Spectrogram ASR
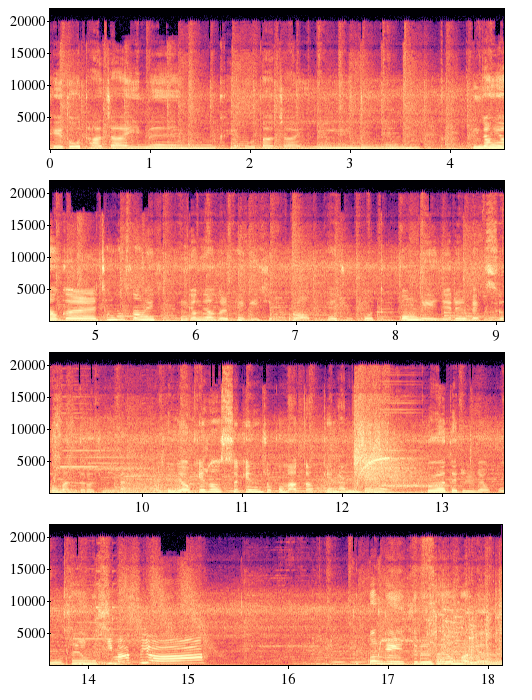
궤도 다자이는 궤도 다자이는 공격력을 청소성의 공격력을 120% 업해주고 특공 게이지를 맥스로 만들어줍니다. 지금 여기서 쓰기는 조금 아깝긴 한데 보여드리려고 사용했습니다. 특권 게이지를 사용하면은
